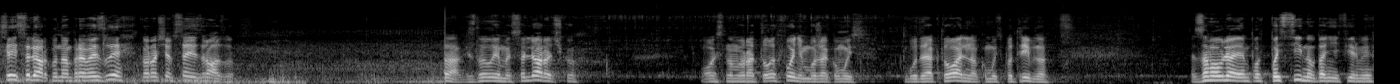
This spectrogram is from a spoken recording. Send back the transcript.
Ще й солярку нам привезли. Коротше, все і зразу. Так, злили ми солярочку. Ось номера телефонів, може комусь буде актуально, комусь потрібно. Замовляємо постійно в даній фірмі.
